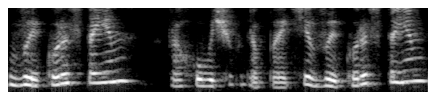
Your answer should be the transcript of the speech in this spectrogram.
використаємо, враховуючи трапецію, використаємо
